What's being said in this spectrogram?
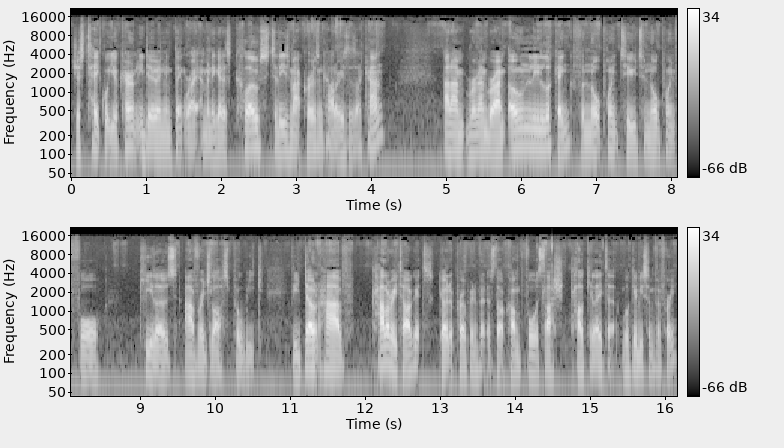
Just take what you're currently doing and think, right, I'm going to get as close to these macros and calories as I can. And I'm remember I'm only looking for 0.2 to 0.4 kilos average loss per week. If you don't have calorie targets, go to propanefitness.com forward slash calculator. We'll give you some for free.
